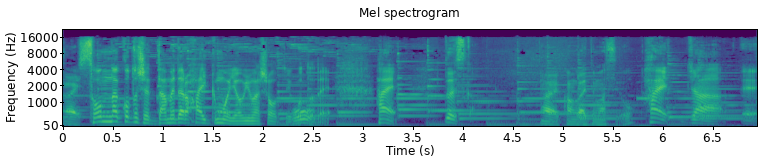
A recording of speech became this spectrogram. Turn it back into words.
はいそんなことしちゃダメだろ俳句も読みましょうということで。はい。どうですか？はい考えてますよはい。じゃあ、え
